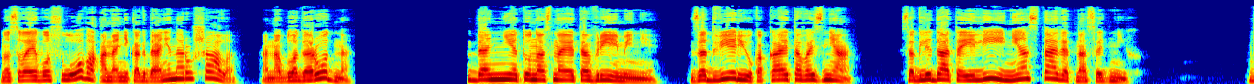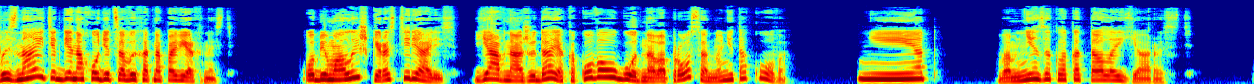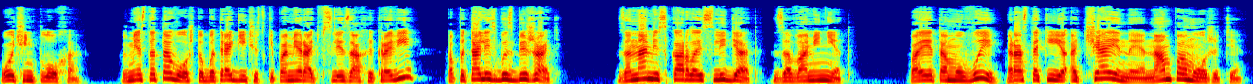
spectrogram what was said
Но своего слова она никогда не нарушала. Она благородна. Да нет у нас на это времени. За дверью какая-то возня. Соглядата Илии не оставят нас одних. Вы знаете, где находится выход на поверхность? Обе малышки растерялись, явно ожидая какого угодно вопроса, но не такого. «Нет». Во мне заклокотала ярость. «Очень плохо. Вместо того, чтобы трагически помирать в слезах и крови, попытались бы сбежать. За нами с Карлой следят, за вами нет. Поэтому вы, раз такие отчаянные, нам поможете.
